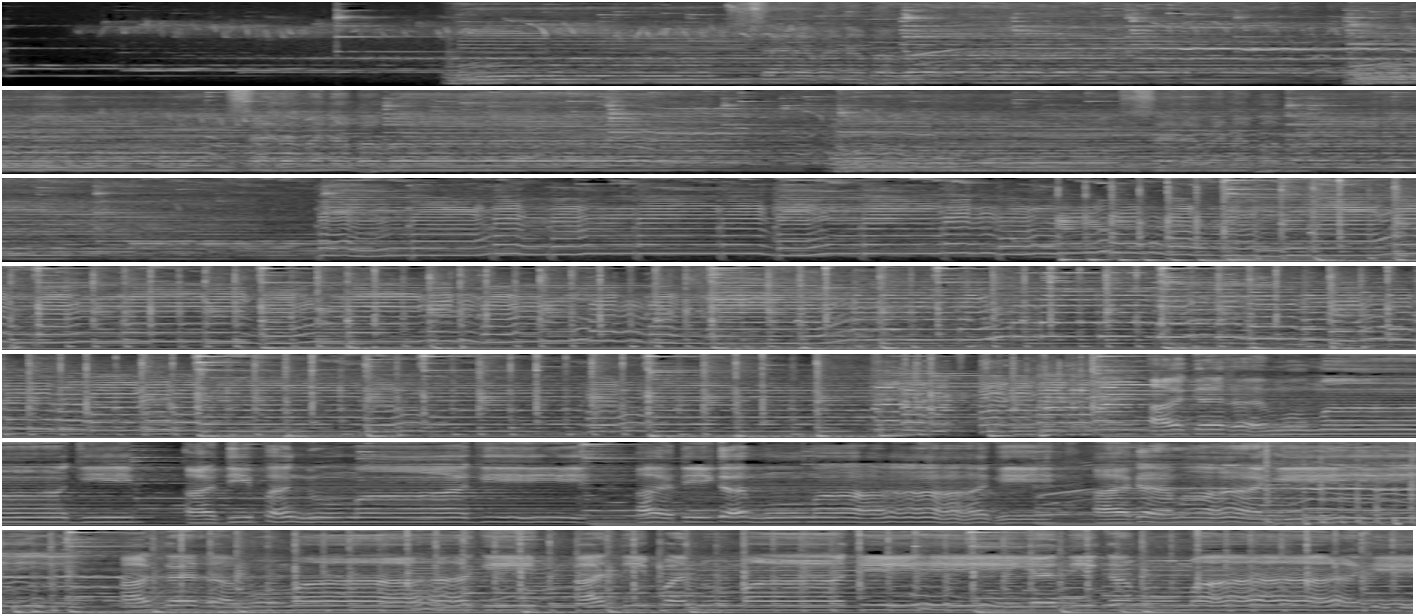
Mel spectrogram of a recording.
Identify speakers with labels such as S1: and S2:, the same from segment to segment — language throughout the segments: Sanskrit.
S1: ॐ
S2: अगरमुगी अधिपनुमागी अधिगमगी अगमागी।
S1: अगरमगी अधिपनुमागी अधिगमगी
